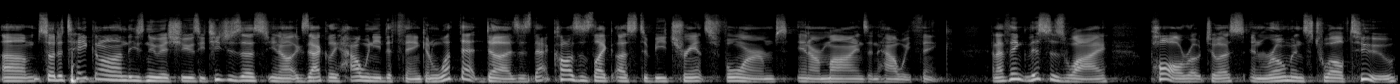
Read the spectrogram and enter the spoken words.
Um, so to take on these new issues, he teaches us, you know, exactly how we need to think, and what that does is that causes like us to be transformed in our minds and how we think. And I think this is why Paul wrote to us in Romans 12, 2.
